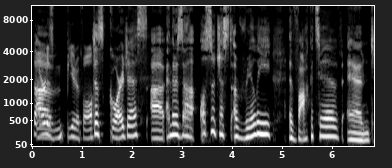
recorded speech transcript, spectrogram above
The art um, is beautiful. Just gorgeous. Uh, and there's a, also just a really evocative and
